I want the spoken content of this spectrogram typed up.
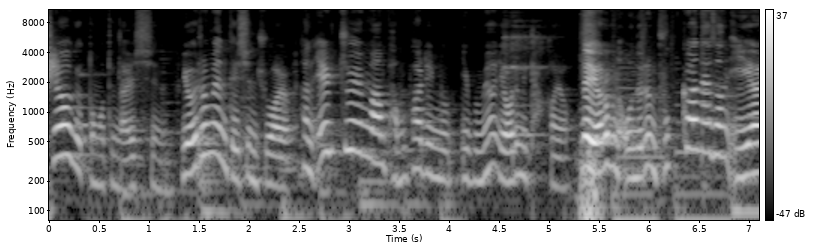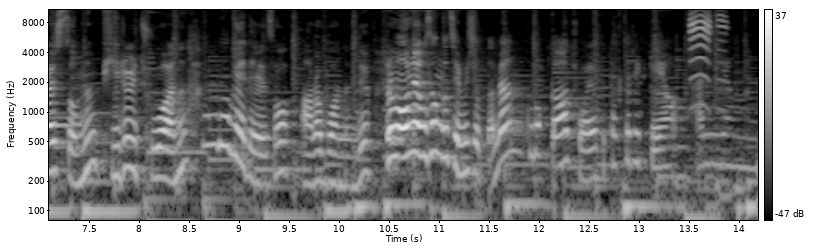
최악이었던 것 같아요 날씨는. 여름엔 대신 좋아요. 한 일주일만 반팔 입- 입으면 여름이 다 가요. 네 여러분 오늘은 북한에선 이해할 수 없는 비를 좋아하는 한국에 대해서 알아보았는데요. 여러분 오늘 영상도 재밌었다면 구독과 좋아요 부탁드릴게요. 안녕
